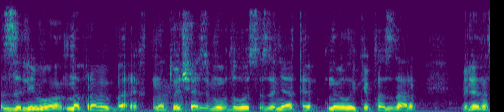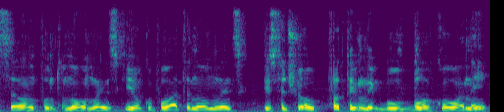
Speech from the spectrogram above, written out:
з лівого на правий берег. На той час йому вдалося зайняти невеликий плацдарм біля населеного пункту Новомлинськ і окупувати Новомлинськ. Після чого противник був блокований.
